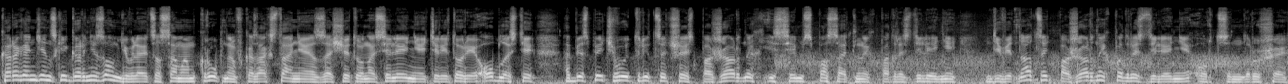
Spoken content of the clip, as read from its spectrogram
Карагандинский гарнизон является самым крупным в Казахстане. Защиту населения и территории области обеспечивают 36 пожарных и 7 спасательных подразделений, 19 пожарных подразделений Орцендруши.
